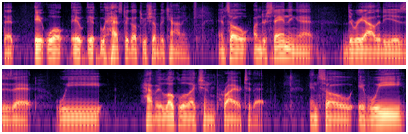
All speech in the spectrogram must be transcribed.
that it will it, it has to go through Shelby County. And so understanding that, the reality is is that we have a local election prior to that. And so if we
